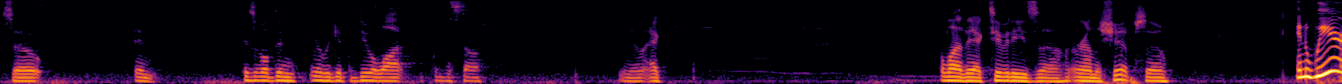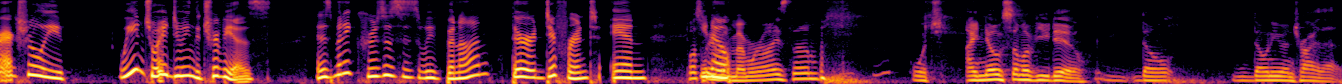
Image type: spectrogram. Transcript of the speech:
So, and Isabel didn't really get to do a lot of the stuff, you know, ac- a lot of the activities uh, around the ship. So, And we are actually, we enjoy doing the trivias. And as many cruises as we've been on, they're different. And plus You we know- haven't memorized them, which I know some of you do. Don't don't even try that.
